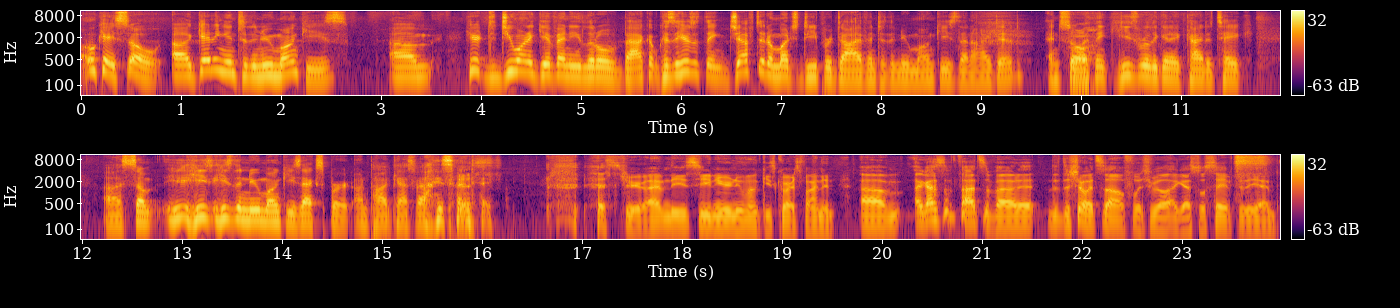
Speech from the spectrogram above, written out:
Okay, so uh, getting into the new Monkees, Um, here, did you want to give any little backup? Because here's the thing: Jeff did a much deeper dive into the new Monkees than I did, and so oh. I think he's really going to kind of take uh, some. He, he's he's the new Monkees expert on Podcast Valley Sunday. Yes. That's true. I'm the senior New Monkees correspondent. Um, I got some thoughts about it, the show itself, which we'll, I guess, we'll save to the end.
